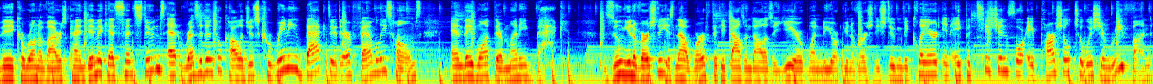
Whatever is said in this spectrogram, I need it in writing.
The coronavirus pandemic has sent students at residential colleges careening back to their families' homes, and they want their money back. Zoom University is not worth $50,000 a year, one New York University student declared in a petition for a partial tuition refund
